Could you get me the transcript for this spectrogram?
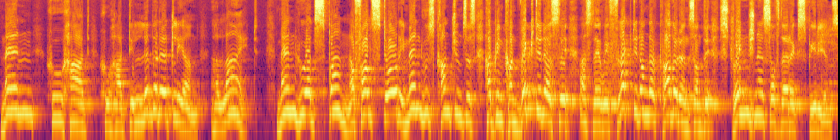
men who had, who had deliberately uh, lied, men who had spun a false story, men whose consciences had been convicted as they, as they reflected on their providence, on the strangeness of their experience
